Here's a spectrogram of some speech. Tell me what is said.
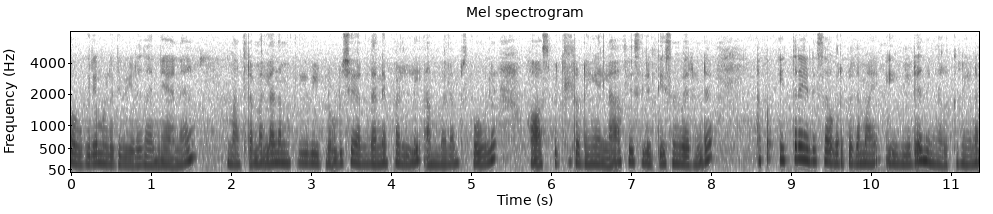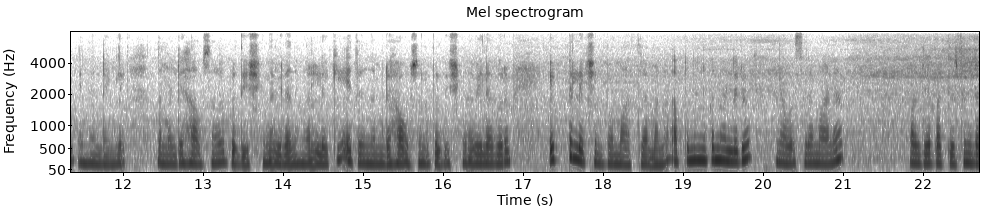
സൗകര്യമുള്ളൊരു വീട് തന്നെയാണ്. മാത്രമല്ല നമുക്ക് ഈ വീടിനോട് ചേർന്ന് തന്നെ പള്ളി അമ്പലം സ്കൂൾ ഹോസ്പിറ്റൽ തുടങ്ങിയ എല്ലാ ഫെസിലിറ്റീസും വരുന്നുണ്ട്. അപ്പോൾ ഇത്രയേറെ സൗകര്യപ്രദമായ ഈ വീട് നിങ്ങൾക്ക് വേണം എന്നുണ്ടെങ്കിൽ നമ്മളുടെ ഹൗസ് ഓണർ പ്രതീക്ഷിക്കുന്ന വില നിങ്ങളിലേക്ക് എത്തുന്ന. നമ്മുടെ ഹൗസ് ഓണർ പ്രതീക്ഷിക്കുന്ന വില വെറും എട്ട് ലക്ഷം രൂപ മാത്രമാണ്. അപ്പോൾ നിങ്ങൾക്ക് നല്ലൊരു അവസരമാണ് വളരെ ബഡ്ജറ്റ്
